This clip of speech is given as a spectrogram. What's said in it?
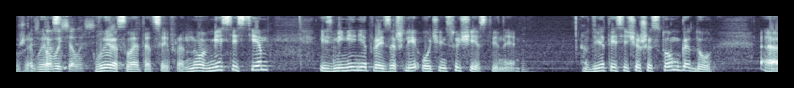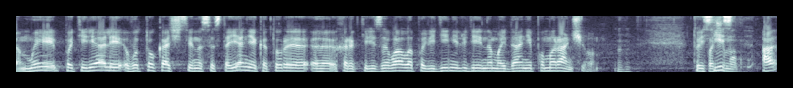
уже вырос- повысилась. выросла эта цифра. Но вместе с тем изменения произошли очень существенные. В 2006 году мы потеряли вот то качественное состояние, которое э, характеризовало поведение людей на Майдане помаранчевым. То есть Почему? есть, а,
